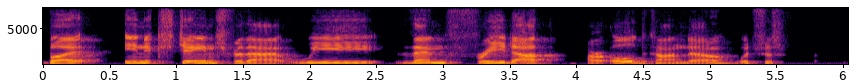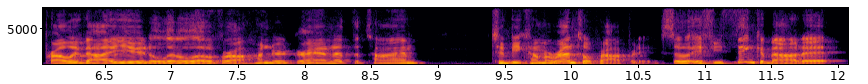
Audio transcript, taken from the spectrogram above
but in exchange for that we then freed up our old condo which was probably valued a little over a hundred grand at the time to become a rental property. So if you think about it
